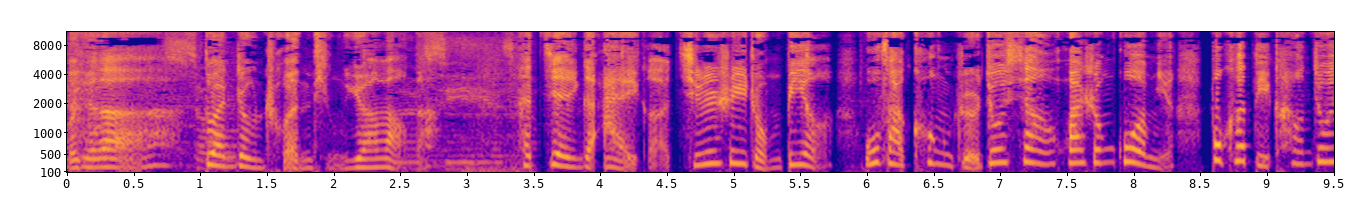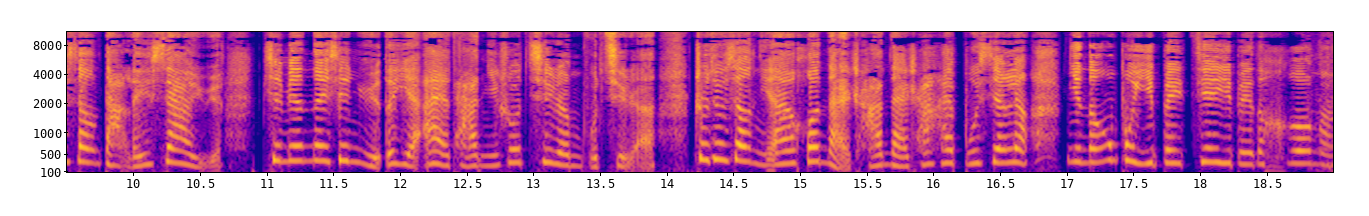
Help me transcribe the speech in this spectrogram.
我觉得段正淳挺冤枉的，他见一个爱一个，其实是一种病，无法控制，就像花生过敏，不可抵抗，就像打雷下雨，偏偏那些女的也爱他，你说气人不气人？这就像你爱喝奶茶，奶茶还不限量，你能不一杯接一杯的喝吗？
